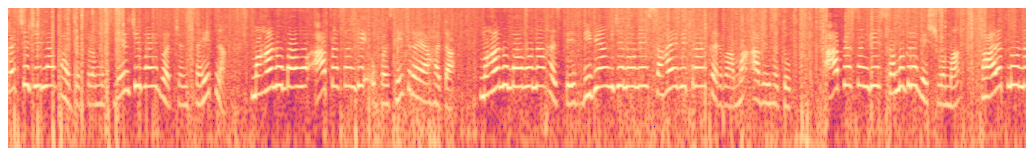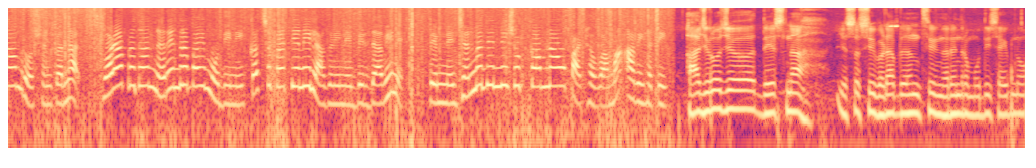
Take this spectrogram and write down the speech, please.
કચ્છ જિલ્લા ભાજપ પ્રમુખ દેવજીભાઈ વર્ચન સહિતના મહાનુભાવો આ પ્રસંગે ઉપસ્થિત રહ્યા હતા. મહાનુભાવોના હસ્તે દિવ્યાંગજનોને સહાય વિતરણ કરવામાં આવ્યું હતું. આ પ્રસંગે સમગ્ર વિશ્વમાં ભારતનું નામ રોશન કરનાર વડાપ્રધાન નરેન્દ્રભાઈ મોદીની કચ્છ પ્રત્યેની લાગણીને બિરદાવીને તેમને જન્મદિનની શુભકામનાઓ પાઠવવામાં આવી હતી. આજરોજ દેશના યશસ્વી વડાપ્રધાન શ્રી નરેન્દ્ર મોદી સાહેબનો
